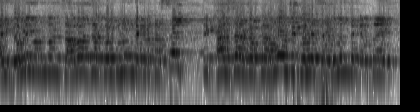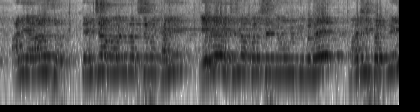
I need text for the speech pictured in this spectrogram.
आणि गवळी बांधवांचा आवाज जर कोण बुलंद करत असेल ते खासदार डॉक्टर अमोलजी कोल्हे साहेब बुलंद करतायत. आणि आज त्यांच्या मार्गदर्शनाखाली येणाऱ्या जिल्हा परिषद निवडणुकीमध्ये माझी पत्नी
